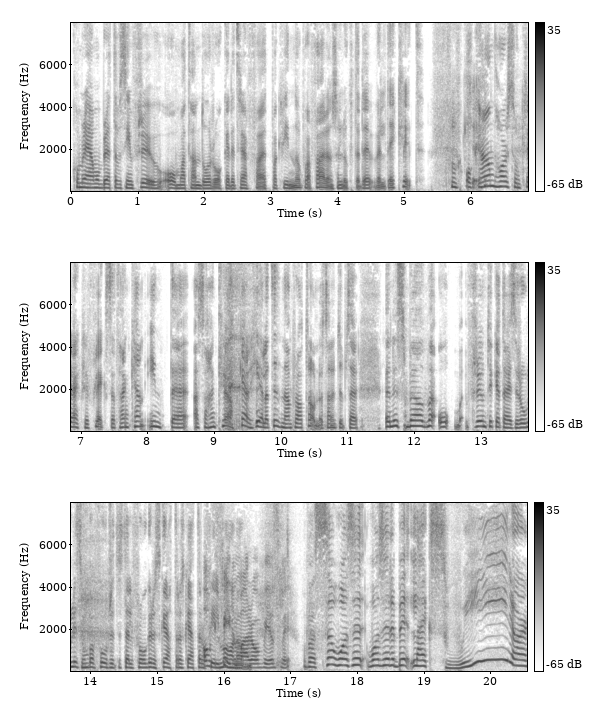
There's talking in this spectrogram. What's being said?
Kommer hem och berättar för sin fru om att han då råkade träffa ett par kvinnor på affären som luktade väldigt äckligt. Och han har sån kräkreflex att han kan inte, alltså han klökar hela tiden när han pratar om det. Så han är typ så här, and it och frun tycker att det här är så roligt så hon bara fortsätter ställa frågor och skrattar och skrattar och, Och filmar, filmar honom. obviously. Och bara, so was it, was it a bit like sweet or?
